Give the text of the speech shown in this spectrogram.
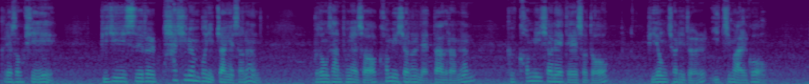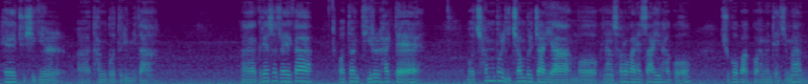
그래서 혹시 비즈니스를 파시는 분 입장에서는 부동산 통해서 커미션을 냈다 그러면 그 커미션에 대해서도 비용 처리를 잊지 말고 해 주시길 아, 당부드립니다. 아, 그래서 저희가 어떤 딜을 할 때 뭐 천불, 이천불짜리야 뭐 그냥 서로 간에 사인하고 주고받고 하면 되지만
